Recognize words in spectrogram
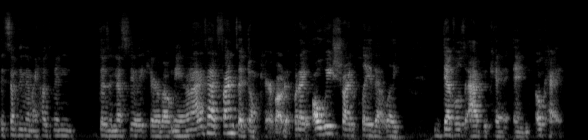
It's something that my husband doesn't necessarily care about me, and I've had friends that don't care about it. But I always try to play that like devil's advocate. And okay,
